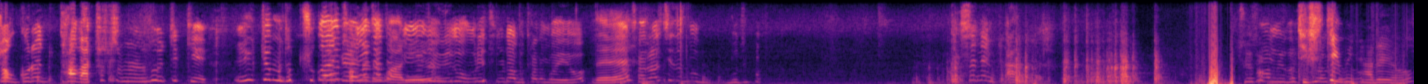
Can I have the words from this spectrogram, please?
저 그래도 다 맞췄으면 솔직히 1점은 더 추가해줘야 되는 거 아니에요? 이거 우리 둘 다 못하는 거예요? 네. 잘하시는 분 모집 닉스님, 아, 죄송합니다. 딕스TV 잘해요.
